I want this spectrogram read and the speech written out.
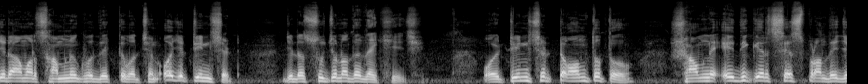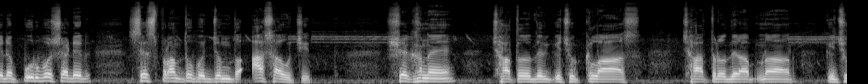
যেটা আমার সামনে দেখতে পাচ্ছেন, ওই যে টিন সেট, যেটা সূচনাতে দেখিয়েছি। ওই টিন সেটটা অন্তত সামনে এদিকের শেষ প্রান্তে, যেটা পূর্ব সাইডের শেষ প্রান্ত পর্যন্ত আসা উচিত। সেখানে ছাত্রদের কিছু ক্লাস, ছাত্রদের আপনার কিছু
